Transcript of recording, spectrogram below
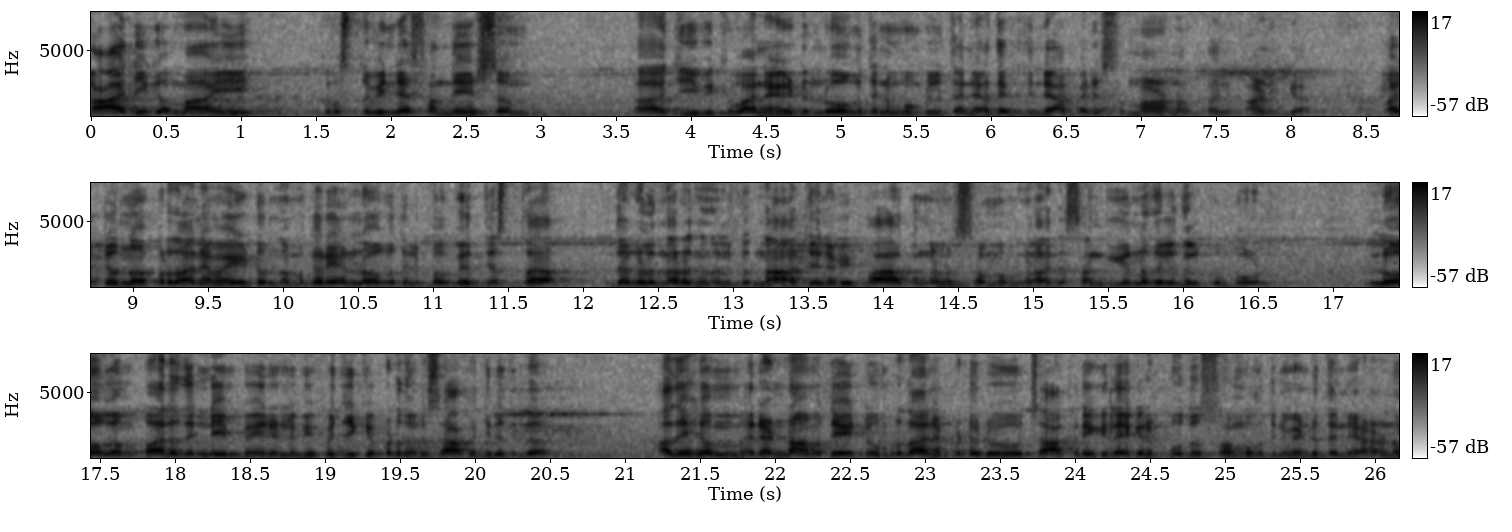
കാലികമായി ക്രിസ്തുവിന്റെ സന്ദേശം ജീവിക്കുവാനായിട്ട് ലോകത്തിന് മുമ്പിൽ തന്നെ അദ്ദേഹത്തിന്റെ ആ പരിശ്രമമാണ് അതിൽ കാണിക്കുക. മറ്റൊന്ന് പ്രധാനമായിട്ടും നമുക്കറിയാം ലോകത്തിൽ ഇപ്പോൾ വ്യത്യസ്ത ഇതകൾ നിറഞ്ഞു നിൽക്കുന്ന ജനവിഭാഗങ്ങളും സമൂഹങ്ങളും അതിന്റെ സങ്കീർണതയിൽ നിൽക്കുമ്പോൾ ലോകം പലതിന്റെയും പേരിൽ വിഭജിക്കപ്പെടുന്ന ഒരു സാഹചര്യത്തിൽ അദ്ദേഹം രണ്ടാമത്തെ ഏറ്റവും പ്രധാനപ്പെട്ട ഒരു ചാക്രിക ലേഖനം പൊതുസമൂഹത്തിന് വേണ്ടി തന്നെയാണ്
